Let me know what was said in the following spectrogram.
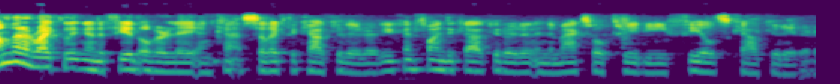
I'm going to right click on the field overlay and select the calculator. You can find the calculator in the Maxwell 3D Fields calculator.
